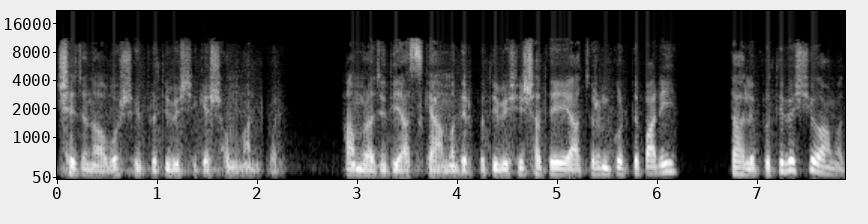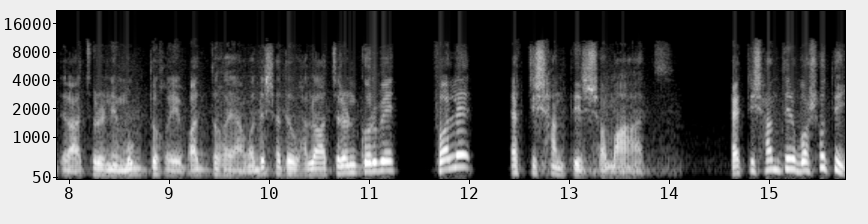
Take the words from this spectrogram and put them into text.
সে যেন অবশ্যই প্রতিবেশীকে সম্মান করে। আমরা যদি আজকে আমাদের প্রতিবেশীর সাথে আচরণ করতে পারি, তাহলে প্রতিবেশীও আমাদের আচরণে মুগ্ধ হয়ে, বাধ্য হয়ে আমাদের সাথেও ভালো আচরণ করবে। ফলে একটি শান্তির সমাজ, একটি শান্তির বসতি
